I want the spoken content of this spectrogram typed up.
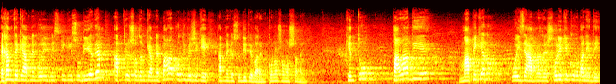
এখান থেকে আপনি গরিব মিসকিনকে কিছু দিয়ে দেন, আত্মীয় স্বজনকে আপনি পাড়া প্রতিবেশীকে আপনি কিছু দিতে পারেন। কোনো সমস্যা নাই। কিন্তু পালা দিয়ে মাপি কেন? ওই যে আমরা যে শরীকে কোরবানি দিই,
